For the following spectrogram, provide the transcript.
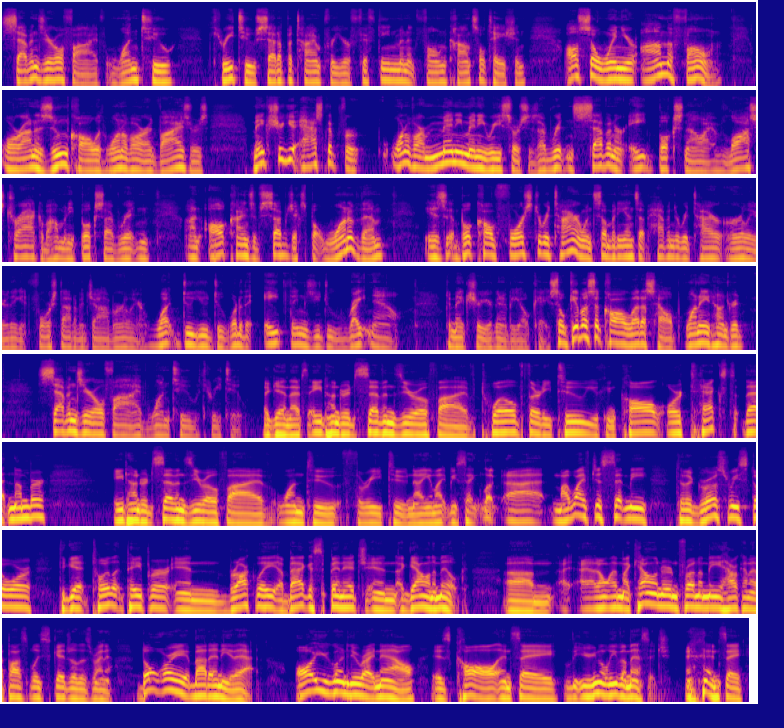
705 1232. Set up a time for your 15 minute phone consultation. Also, when you're on the phone or on a Zoom call with one of our advisors, make sure you ask them for one of our many, many resources. I've written seven or eight books now. I've lost track of how many books I've written on all kinds of subjects, but one of them is a book called Forced to Retire when somebody ends up having to retire earlier. They get forced out of a job earlier. What do you do? What are the eight things you do right now to make sure you're going to be okay? So give us a call. Let us help. 1 800 705 1232. Again, that's 800 705 1232. You can call or text that number. 800 705 1232. Now, you might be saying, look, uh, my wife just sent me to the grocery store to get toilet paper and broccoli, a bag of spinach, and a gallon of milk. Um, I, I don't have my calendar in front of me. How can I possibly schedule this right now? Don't worry about any of that. All you're going to do right now is call and say, you're going to leave a message and say,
